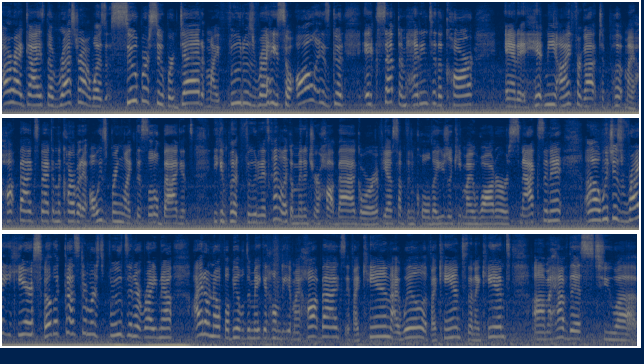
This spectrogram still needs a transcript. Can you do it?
All right, guys, the restaurant was super, super dead. My food was ready, so all is good, except I'm heading to the car and it hit me. I forgot to put my hot bags back in the car, but I always bring like this little bag. It's you can put food in. It's kind of like a miniature hot bag, or if you have something cold, I usually keep my water or snacks in it, uh, which is right here. So the customer's food's in it right now. I don't know if I'll be able to make it home to get my hot bags. If I can, I will. If I can't, then I can't. Um, I have this to, uh,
